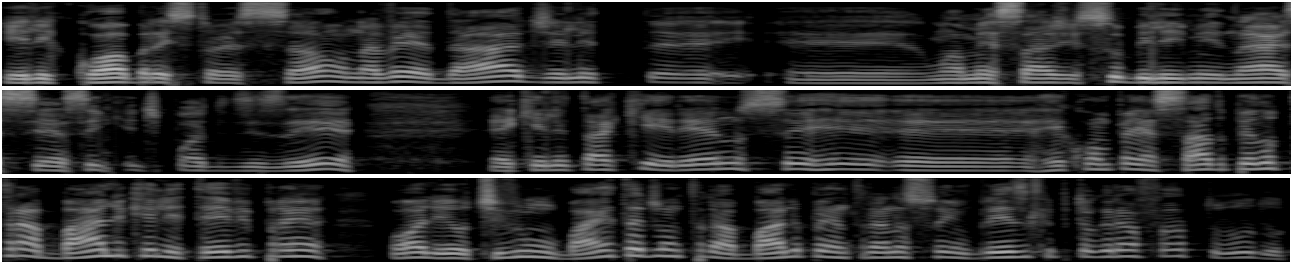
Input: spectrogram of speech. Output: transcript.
ele cobra extorsão, na verdade, ele é, é uma mensagem subliminar, se é assim que a gente pode dizer, é que ele está querendo ser é, recompensado pelo trabalho que ele teve para. Olha, eu tive um baita de um trabalho para entrar na sua empresa e criptografar tudo.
